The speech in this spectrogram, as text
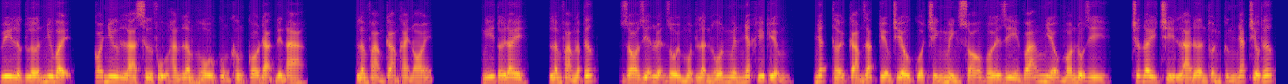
Uy lực lớn như vậy, coi như là sư phụ hắn lâm hồ cũng không có đạt đến a. Lâm phạm cảm khải nói. Nghĩ tới đây, lâm phạm lập tức, do diễn luyện rồi một lần hôn nguyên nhất khí kiếm, nhất thời cảm giác kiếm chiêu của chính mình so với di vãng nhiều món đồ gì, trước đây chỉ là đơn thuần cứng nhắc chiêu thức,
